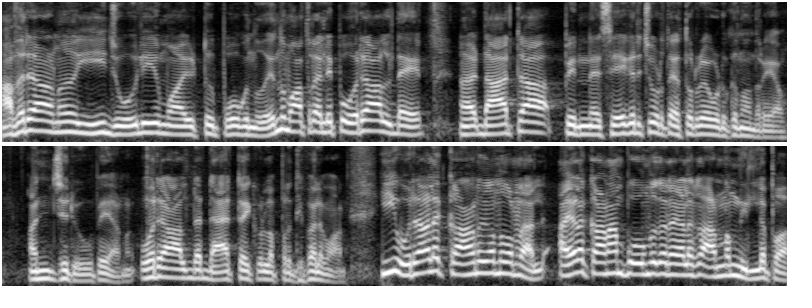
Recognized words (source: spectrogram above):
അവരാണ് ഈ ജോലിയുമായിട്ട് പോകുന്നത്. എന്ന് മാത്രമല്ല ഇപ്പോൾ ഒരാളുടെ ഡാറ്റ പിന്നെ ശേഖരിച്ചു കൊടുത്ത എത്ര രൂപ കൊടുക്കുന്നതെന്നറിയോ അഞ്ച് രൂപയാണ്. ഒരാളുടെ ഡാറ്റയ്ക്കുള്ള പ്രതിഫലമാണ്. ഈ ഒരാളെ കാണുക എന്ന് പറഞ്ഞാൽ അയാളെ കാണാൻ പോകുമ്പോൾ തന്നെ അയാളെ കാണണം എന്നില്ലപ്പാ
